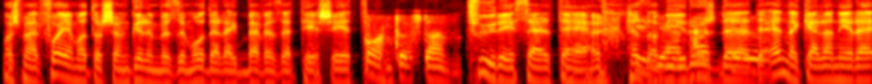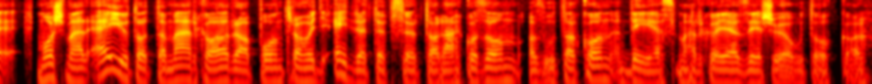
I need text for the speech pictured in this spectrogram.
most már folyamatosan különböző modellek bevezetését Pontosan. fűrészelte el ez Igen, a vírus, hát, de, de ennek ellenére most már eljutott a márka arra a pontra, hogy egyre többször találkozom az utakon DS márka jelzésű autókkal.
